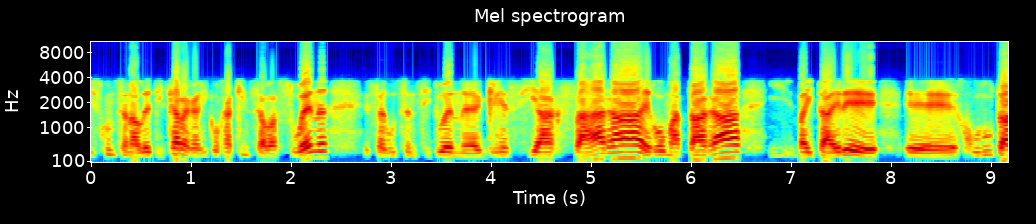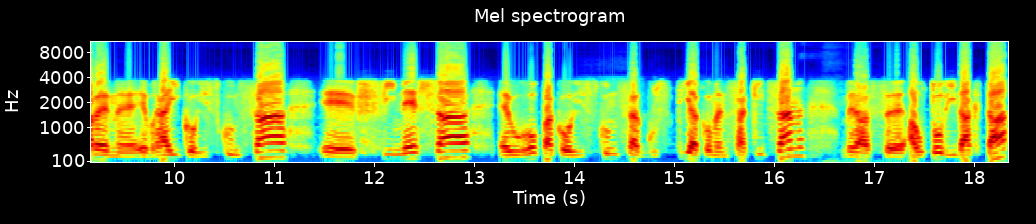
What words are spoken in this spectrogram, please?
hizkuntzen aldetik karagariko jakintza bat zuen, ezagutzen zituen e, Greziar Zahara, Eromatara, baita ere e, judutaren ebraiko hizkuntza, e, finesa, Europako hizkuntza guztiako mentzakitzan, beraz autodidakta,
